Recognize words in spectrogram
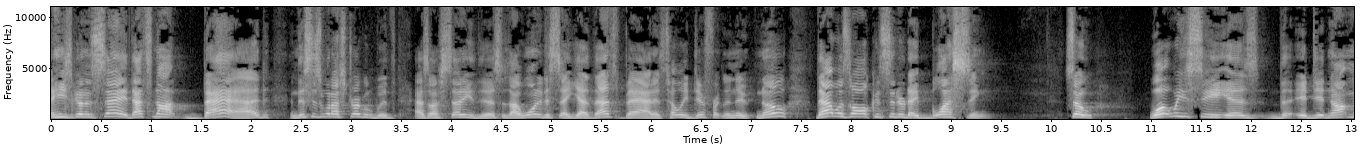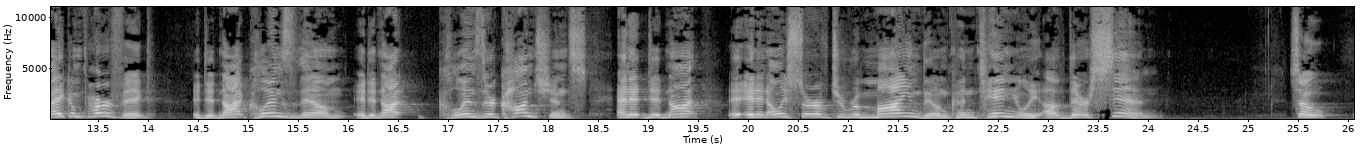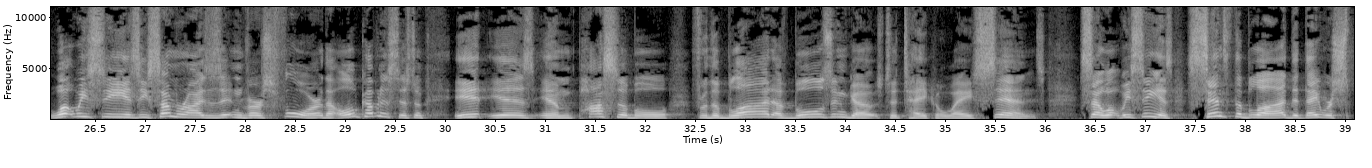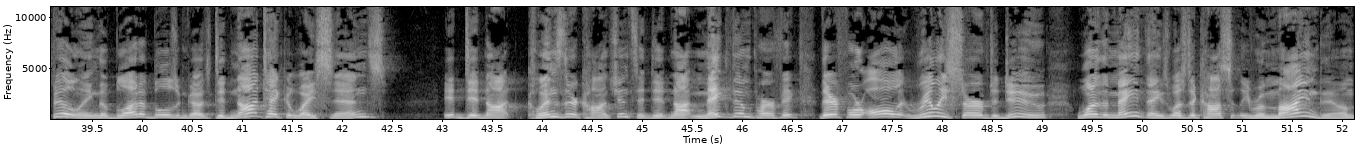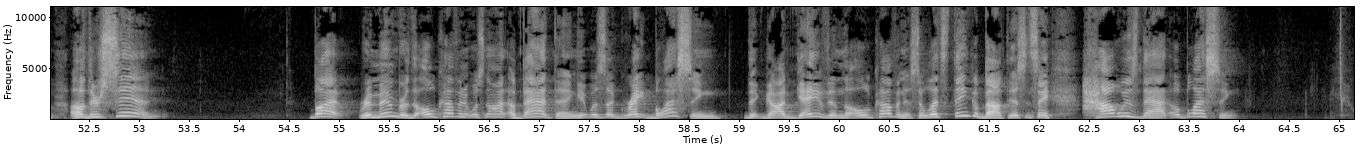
And he's going to say that's not bad. And this is what I struggled with as I studied this, is I wanted to say, yeah, that's bad. It's totally different than new. No, that was all considered a blessing. So what we see is that it did not make them perfect. It did not cleanse them. It did not cleanse their conscience. And it did not, and it only served to remind them continually of their sin. So what we see is he summarizes it in verse 4 the old covenant system it is impossible for the blood of bulls and goats to take away sins So, what we see is since the blood that they were spilling, the blood of bulls and goats, did not take away sins, it did not cleanse their conscience, it did not make them perfect. Therefore, all it really served to do, one of the main things was to constantly remind them of their sin. But remember, the old covenant was not a bad thing, it was a great blessing that God gave them the old covenant. So let's think about this and say, how is that a blessing?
